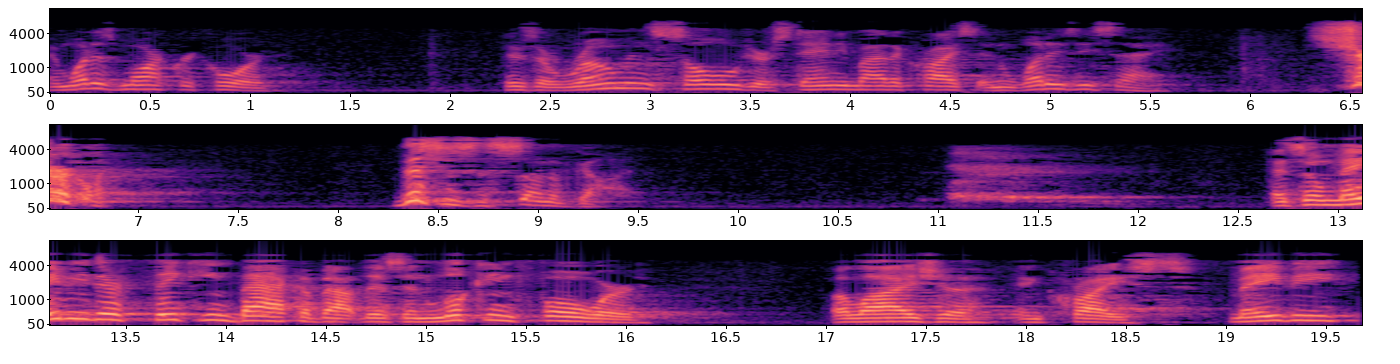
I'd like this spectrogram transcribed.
And what does Mark record? There's a Roman soldier standing by the Christ, and what does he say? Surely, this is the Son of God. And so maybe they're thinking back about this and looking forward, Elijah and Christ. Maybe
